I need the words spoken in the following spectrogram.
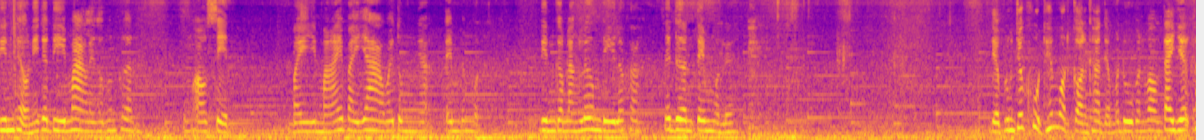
ดินแถวนี้จะดีมากเลยครับเพื่อนๆผมเอาเศษใบไม้ใบหญ้าไว้ตรงเนี้ย เต็มไปหมด ดินกำลังเริ่มดีแล้วค่ะ ได้เดือนเต็มหมดเลย เดี๋ยวปรุงจะขุดให้หมดก่อนค่ะ เดี๋ยวมาดูกันว่าได้เยอะข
